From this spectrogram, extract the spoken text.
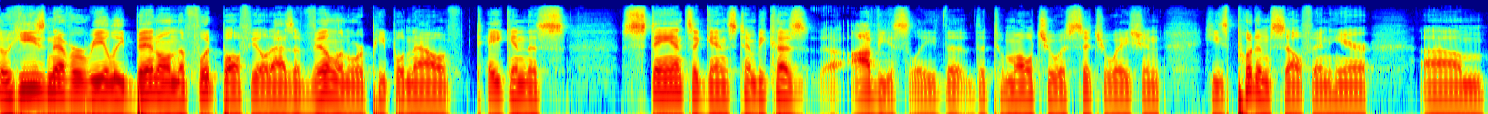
So he's never really been on the football field as a villain where people now have taken this stance against him because uh, obviously the the tumultuous situation he's put himself in here um,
